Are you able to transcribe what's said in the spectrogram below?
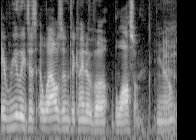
it really just allows them to kind of uh, blossom. You know. Man.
